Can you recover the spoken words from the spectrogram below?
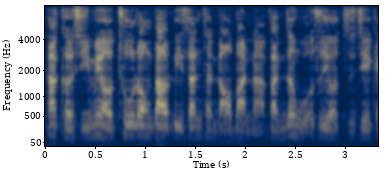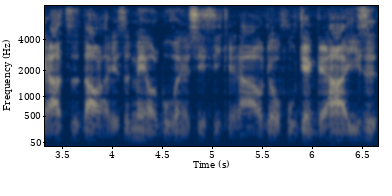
那可惜没有触动到第三层老板呐，反正我是有直接给他知道了，也是 mail 的部分有 CC 给他，我就附件给他的意思。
